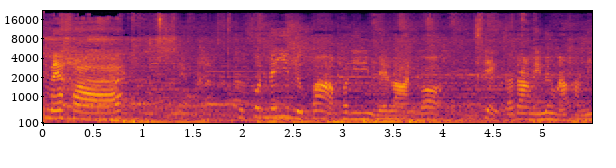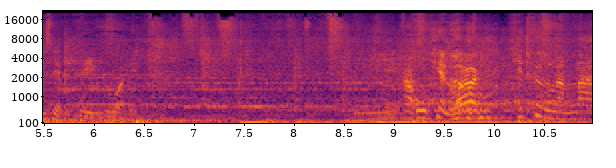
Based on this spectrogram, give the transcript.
นได้ยินไหมคะ ทุกคนได้ยินหรือเปล่าพอดีอยู่ในร้านก็เสียงจะดังนิดนึงนะคะ มีเสียงเพลงด้วยนี่อาอูเขียนว่าคิดถึงร้านร้า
